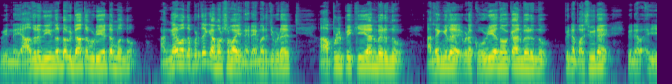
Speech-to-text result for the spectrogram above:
പിന്നെ യാതൊരു നിയന്ത്രണവും ഇല്ലാത്ത കുടിയേറ്റം വന്നു. അങ്ങനെ വന്നപ്പോഴത്തേക്ക് അമർഷമായി നേരെ മറിച്ച് ഇവിടെ ആപ്പിൾ പിക്ക് ചെയ്യാൻ വരുന്നു. അല്ലെങ്കിൽ ഇവിടെ കോഴിയെ നോക്കാൻ വരുന്നു. പിന്നെ പശുവിനെ പിന്നെ ഈ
